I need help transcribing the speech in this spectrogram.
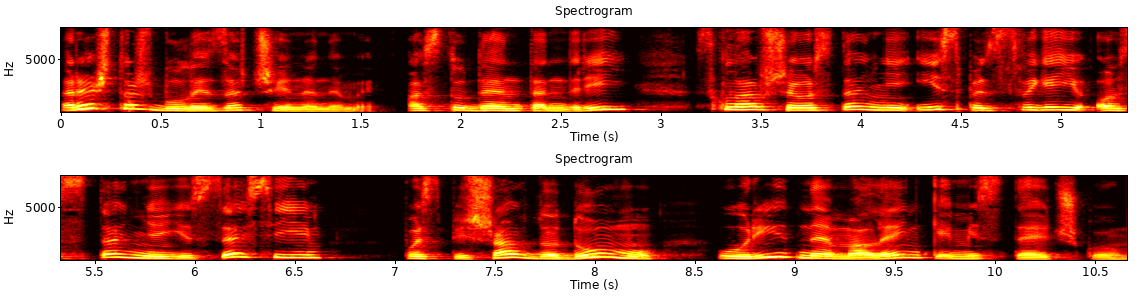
Решта ж були зачиненими, а студент Андрій, склавши останній іспит своєї останньої сесії, поспішав додому у рідне маленьке містечко,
